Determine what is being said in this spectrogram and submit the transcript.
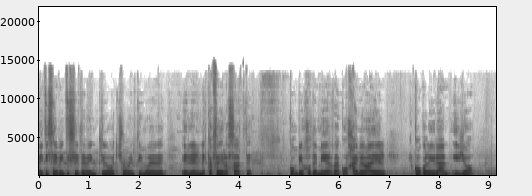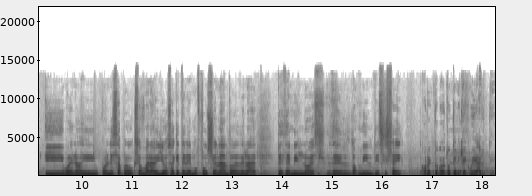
26, 27, 28, 29 en el Nescafé de las Artes con Viejos de Mierda, con Jaime Badel, Coco Legrand y yo. Y bueno, y con esa producción maravillosa que tenemos funcionando desde, la, desde 19 del 2016. Correcto, pero tú tienes que cuidarte.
